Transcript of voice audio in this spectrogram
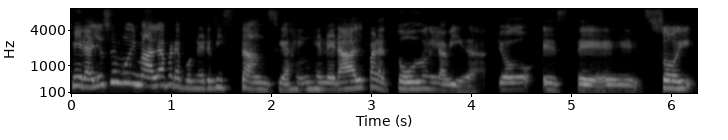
Mira, yo soy muy mala para poner distancias en general para todo en la vida. Yo este, soy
